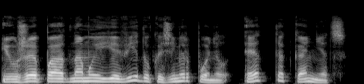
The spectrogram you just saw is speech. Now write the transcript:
И уже по одному ее виду Казимир понял — это конец.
